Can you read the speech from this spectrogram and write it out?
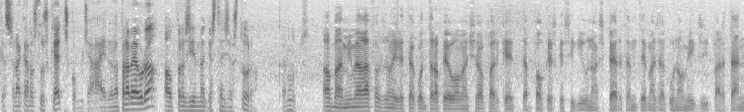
que serà Carles Tusquets, com ja era de preveure, el president d'aquesta gestora. Canut. Home, a mi m'agafes una miqueta contrapeu amb això perquè tampoc és que sigui un expert en temes econòmics i, per tant,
